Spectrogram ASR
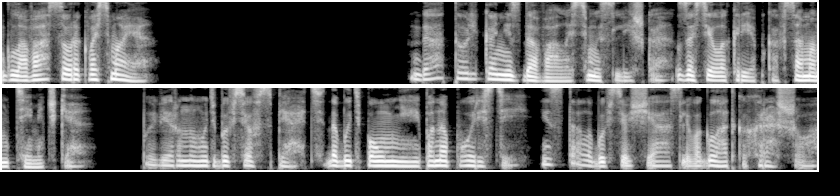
Глава 48. Да, только не сдавалась мыслишка, засела крепко в самом темечке. Повернуть бы все вспять, да быть поумнее, понапористей, и стало бы все счастливо, гладко, хорошо.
